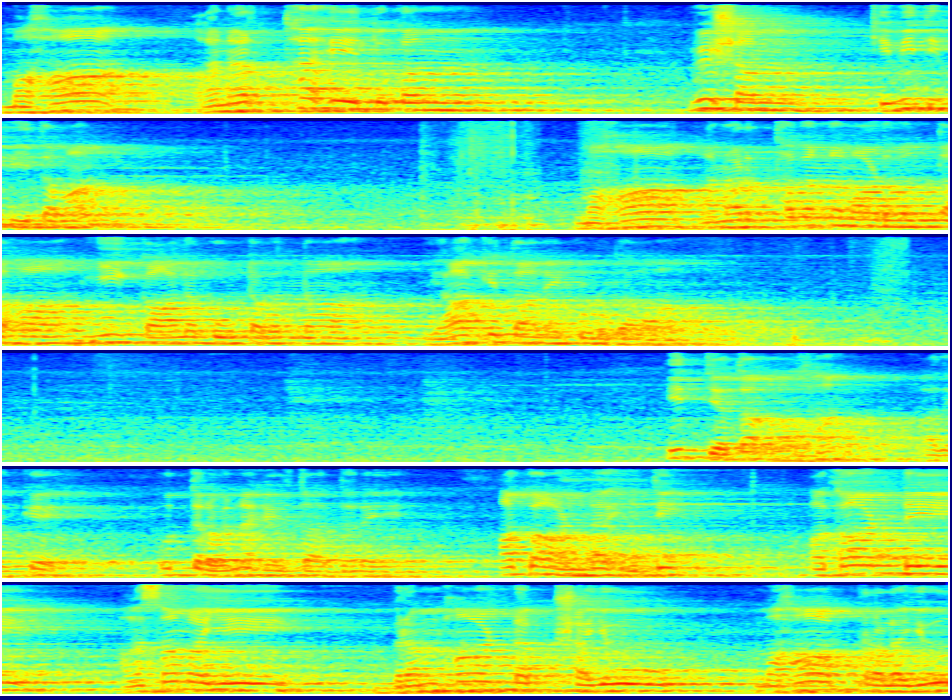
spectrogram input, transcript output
ಮಹಾ ಅನರ್ಥ ಹೇತುಕಂ ವಿಷಂ ಕಿಮಿತಿ ಪೀತಮ ಮಹಾ ಅನರ್ಥವನ್ನ ಮಾಡುವಂತಹ ಈ ಕಾಲಕೂಟವನ್ನ ಯಾಕೆ ತಾನೇ ಕುಡ್ದ? ಇತ್ಯತ ಆಹ ಅದಕ್ಕೆ ಉತ್ತರವನ್ನು ಹೇಳ್ತಾ ಇದ್ದಾರೆ ಅಕಾಂಡ ಇತಿ ಅಕಾಂಡೇ ಅಸಮಯೇ ಬ್ರಹ್ಮಾಂಡ ಕ್ಷಯೋ ಮಹಾಪ್ರಲಯೋ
